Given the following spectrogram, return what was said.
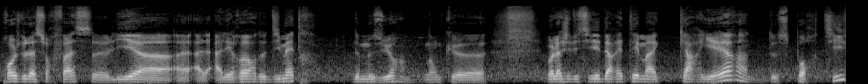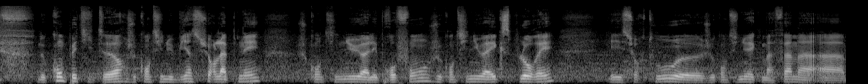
proche de la surface liée à l'erreur de 10 mètres de mesure. Donc euh, voilà, j'ai décidé d'arrêter ma carrière de sportif, de compétiteur. Je continue bien sûr l'apnée, je continue à aller profond, je continue à explorer et surtout euh, je continue avec ma femme à,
